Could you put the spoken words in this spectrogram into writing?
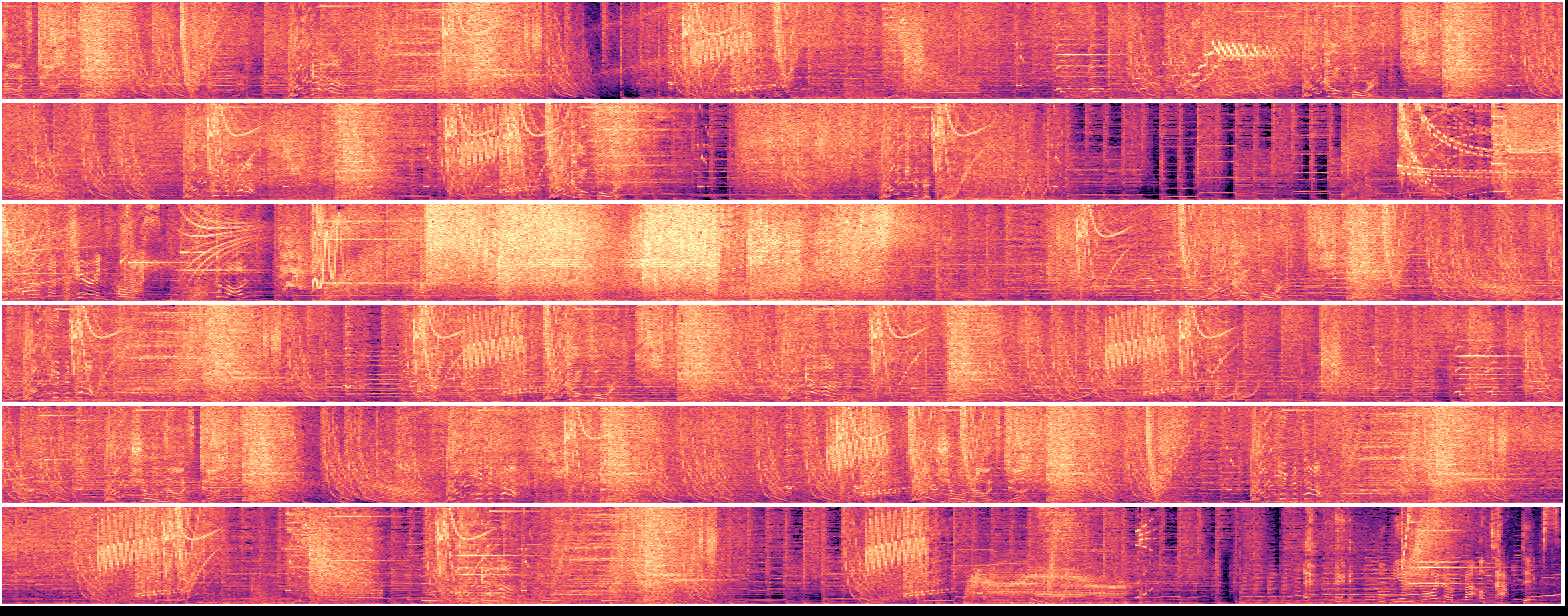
How it's done. Go for it! Go for it! Give it to him. for us. Come on! Go for it! Keep it up! Go for it! Done! Keep it up! Show him how it's done! Keep it up! Hope you enjoyed our battle tactics.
